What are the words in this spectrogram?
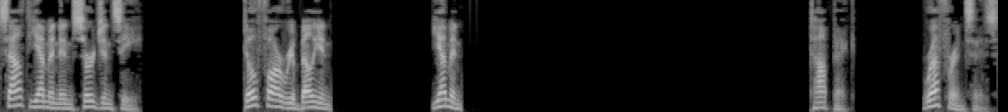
South Yemen insurgency Dhofar rebellion Yemen. References.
